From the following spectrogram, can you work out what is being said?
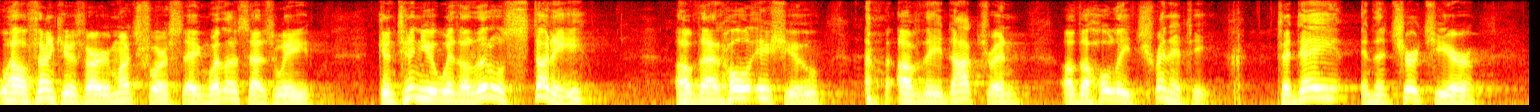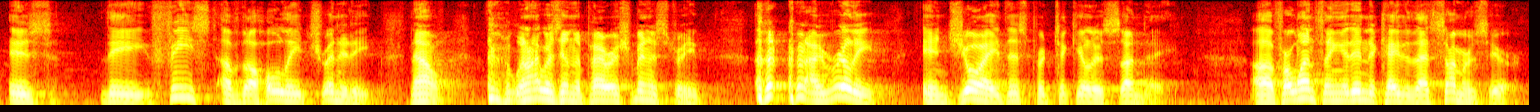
Well, thank you very much for staying with us as we continue with a little study of that whole issue of the doctrine of the Holy Trinity. Today in the church year is the Feast of the Holy Trinity. Now, when I was in the parish ministry, I really enjoyed this particular Sunday. Uh, for one thing, it indicated that summer's here,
